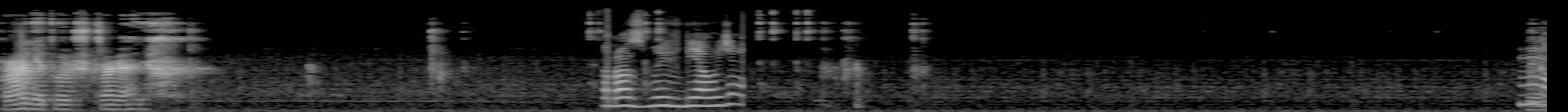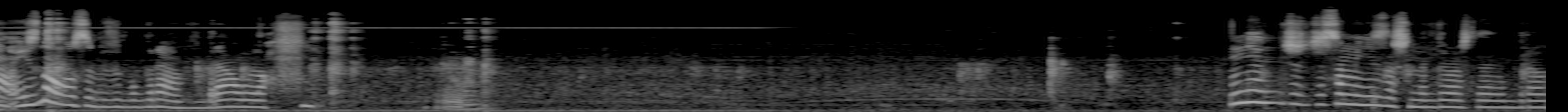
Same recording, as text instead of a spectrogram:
Panie, to tragedia. Rozwój w biały dzień. No i znowu sobie wygrałem w Brawla. Nie wiem, czy czasami nie zacznę nagrywać tego Brawla.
